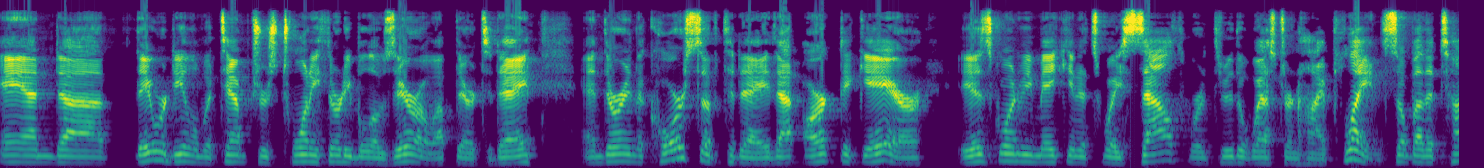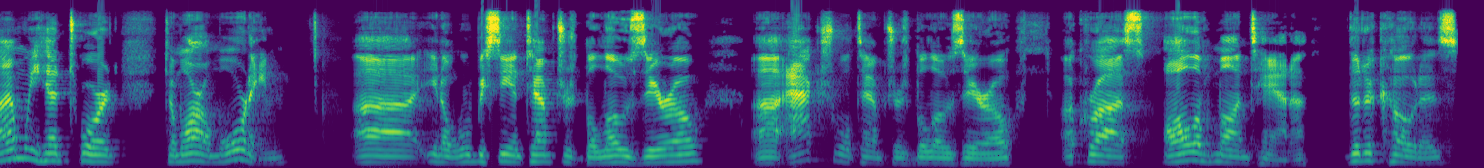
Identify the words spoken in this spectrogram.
And uh, they were dealing with temperatures 20, 30 below zero up there today. And during the course of today, that Arctic air is going to be making its way southward through the western high plains. So by the time we head toward tomorrow morning, uh, you know, we'll be seeing temperatures below zero, uh, actual temperatures below zero across all of Montana, the Dakotas,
